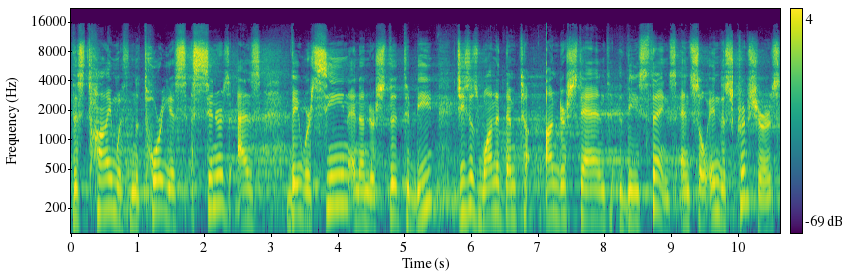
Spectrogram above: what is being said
this time with notorious sinners as they were seen and understood to be, Jesus wanted them to understand these things. And so in the scriptures,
